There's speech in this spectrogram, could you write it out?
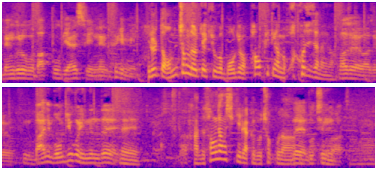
맹그로브 맛보기 할 수 있는 크기입니다. 이럴 때 엄청 넓게 키우고 목이 막 파워피딩하면 확 커지잖아요. 맞아요, 맞아요. 많이 먹이고 있는데 네. 아, 근데 성장 시기를 약간 놓쳤구나. 네, 놓친 것 같아요.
